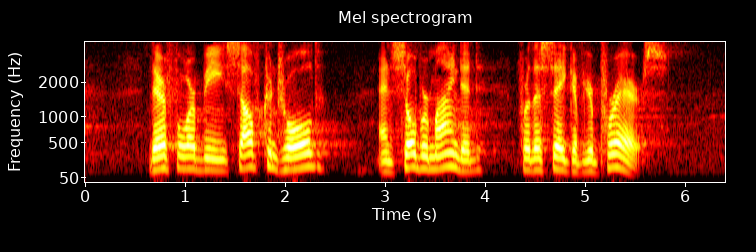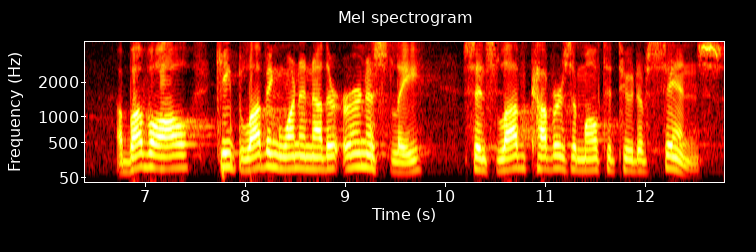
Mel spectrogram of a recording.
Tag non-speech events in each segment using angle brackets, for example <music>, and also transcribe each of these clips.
Therefore, be self controlled and sober minded for the sake of your prayers. Above all, keep loving one another earnestly, since love covers a multitude of sins.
